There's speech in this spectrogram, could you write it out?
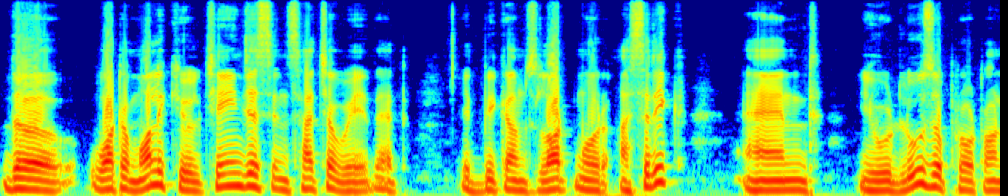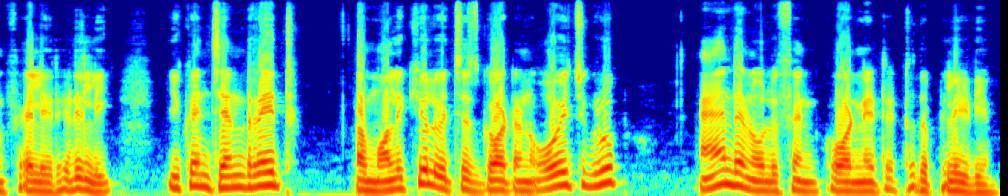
the water molecule changes in such a way that it becomes lot more acidic and you would lose a proton fairly readily. You can generate a molecule which has got an OH group and an olefin coordinated to the palladium.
